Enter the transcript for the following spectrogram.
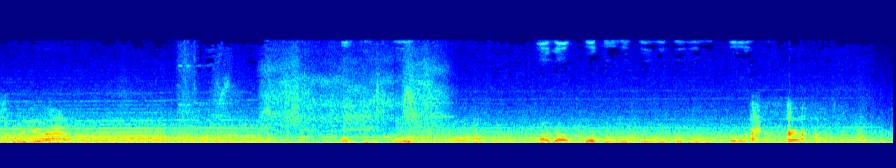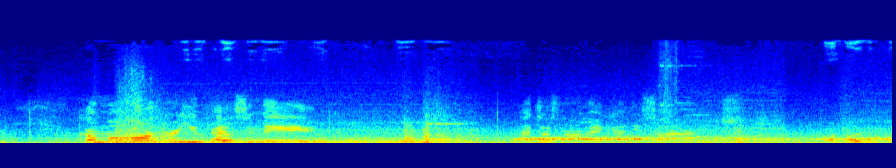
Grass, where you at? Fucking switch. I got stuck on the thing and didn't even start. Come on, how are you passing me? That does not make any sense.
